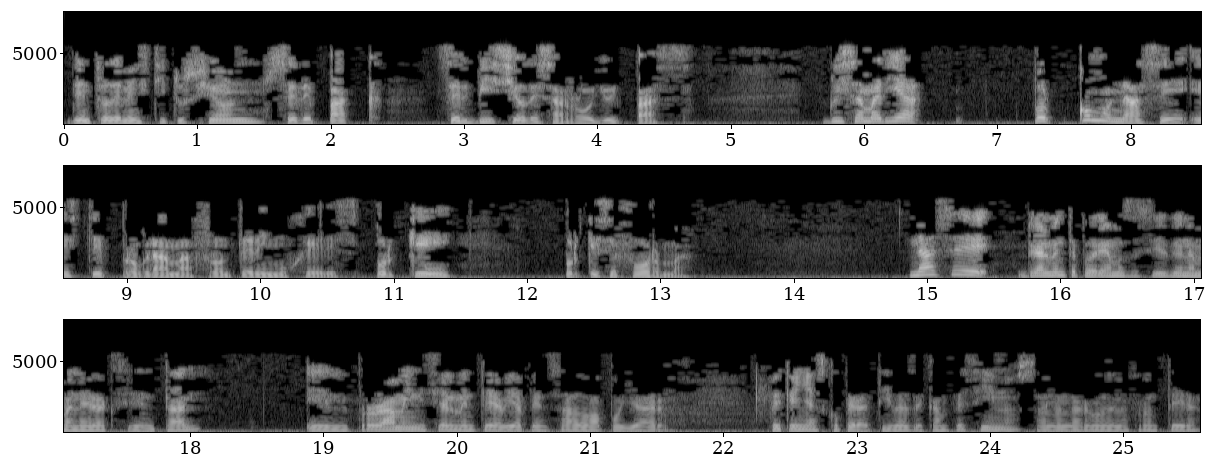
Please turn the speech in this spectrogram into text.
dentro de la institución CEDEPAC Servicio, Desarrollo y Paz. Luisa María, ¿cómo nace este programa Frontera y Mujeres? ¿Por qué, por qué se forma? Nace, realmente podríamos decir, de una manera accidental. El programa inicialmente había pensado apoyar pequeñas cooperativas de campesinos a lo largo de la frontera,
